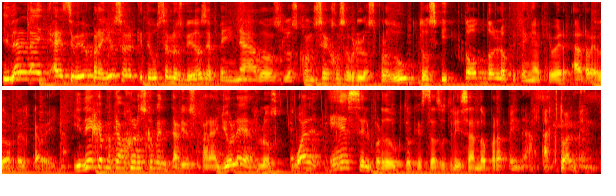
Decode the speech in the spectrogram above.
Y dale like a este video para yo saber que te gustan los videos de peinados, los consejos sobre los productos y todo lo que tenga que ver alrededor del cabello. Y déjame acá abajo en los comentarios para yo leerlos cuál es el producto que estás utilizando para peinar actualmente.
